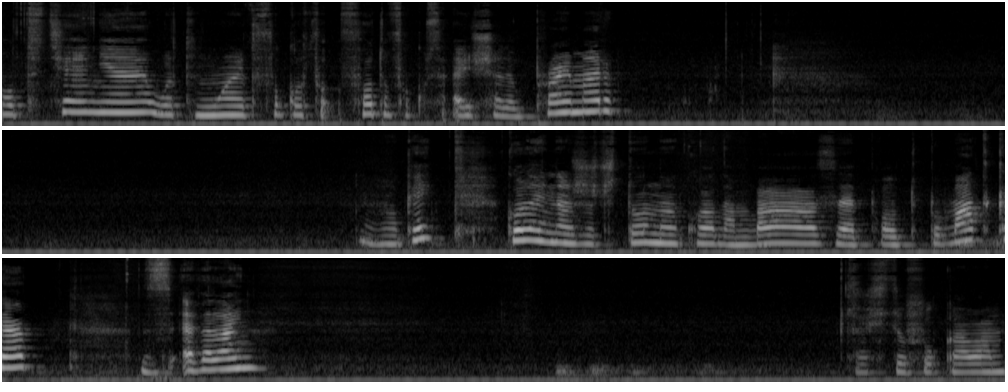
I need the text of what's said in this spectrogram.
pod cienie Wet n White Focus, Photo Focus Eyeshadow Primer. Ok. Kolejna rzecz to nakładam bazę pod pomadkę z Eveline. Coś tu szukałam.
